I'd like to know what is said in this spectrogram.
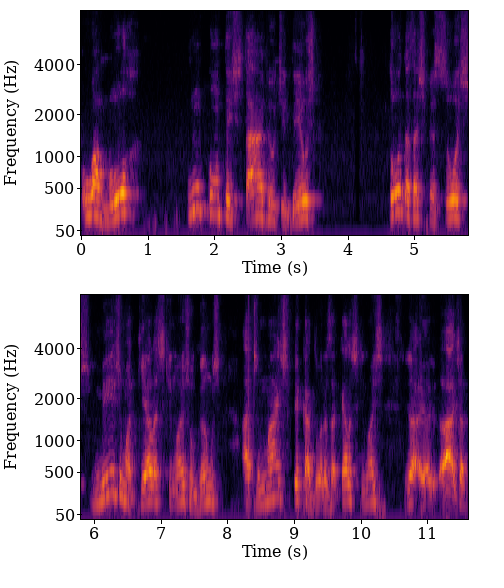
O amor incontestável de Deus, todas as pessoas, mesmo aquelas que nós julgamos as mais pecadoras, aquelas que nós já, ah, já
